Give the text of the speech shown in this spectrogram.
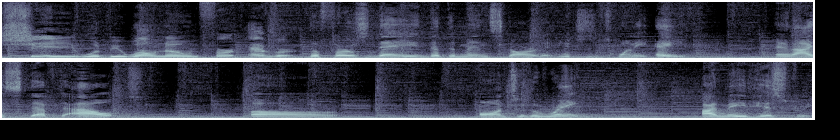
she would be well known forever. The first day that the men started, which is the 28th, and I stepped out uh, onto the ring, I made history.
